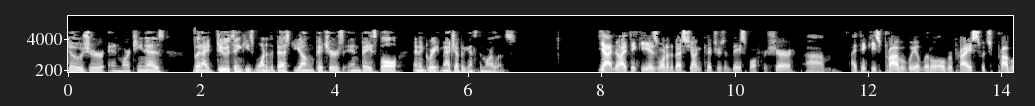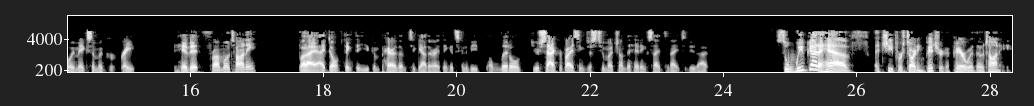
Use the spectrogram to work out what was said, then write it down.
Dozier, and Martinez, but I do think he's one of the best young pitchers in baseball and a great matchup against the Marlins. Yeah, no, I think he is one of the best young pitchers in baseball for sure. Um, I think he's probably a little overpriced, which probably makes him a great pivot from Ohtani. But I, I don't think that you compare them together. I think it's going to be a little, you're sacrificing just too much on the hitting side tonight to do that. So we've got to have a cheaper starting pitcher to pair with Ohtani.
